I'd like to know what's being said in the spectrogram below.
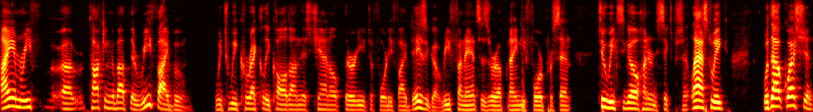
I am ref- uh, talking about the refi boom, which we correctly called on this channel 30 to 45 days ago. Refinances are up 94% two weeks ago, 106% last week. Without question,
